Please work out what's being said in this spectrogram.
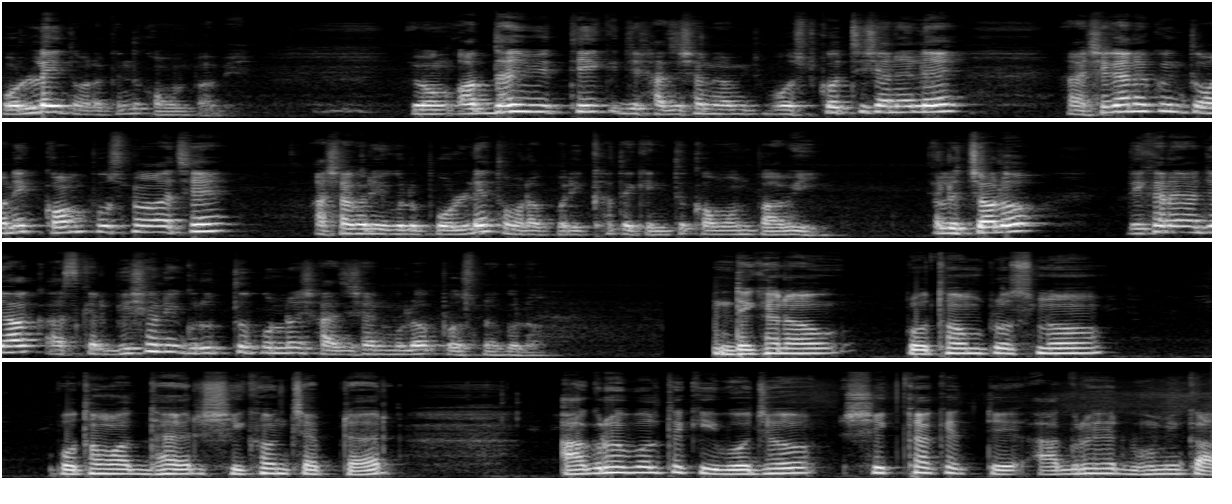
পড়লেই তোমরা কিন্তু কমন পাবে। এবং অধ্যায় ভিত্তিক যে সাজেশন আমি পোস্ট করছি চ্যানেলে সেখানে কিন্তু অনেক কম প্রশ্ন আছে। আশা করি এগুলো পড়লে তোমরা পরীক্ষাতে কিন্তু কমন পাবি তাহলে চলো, দেখে নেওয়া যাক আজকের ভীষণই গুরুত্বপূর্ণ সাজেশনমূলক প্রশ্নগুলো। দেখে নাও, প্রথম প্রশ্ন, প্রথম অধ্যায়ের শিখন চ্যাপ্টার আগ্রহ বলতে কি বোঝো? শিক্ষাক্ষেত্রে আগ্রহের ভূমিকা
